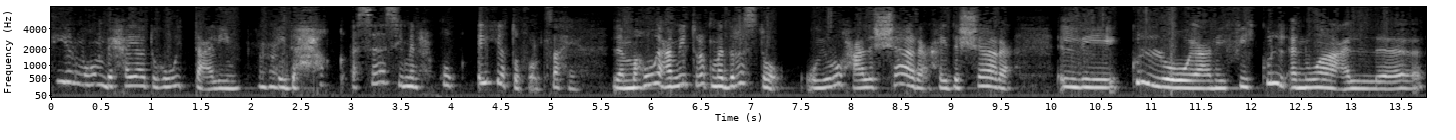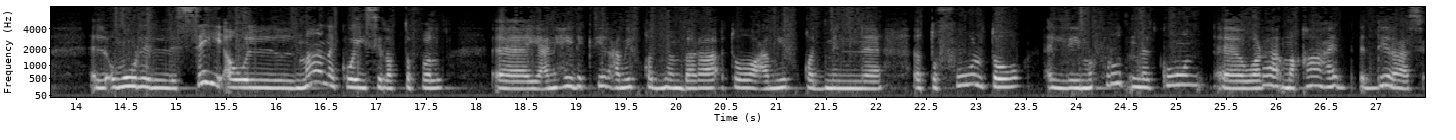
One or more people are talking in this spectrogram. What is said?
كثير مهم بحياته هو التعليم. هيدا حق أساسي من حقوق أي طفل. صحيح. لما هو عم يترك مدرسته ويروح على الشارع هيدا الشارع اللي كله يعني فيه كل أنواع الأمور السيئة والما كويسة للطفل يعني هيدا كتير عم يفقد من براءته عم يفقد من طفولته اللي مفروض إنها تكون آه، وراء مقاعد الدراسة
